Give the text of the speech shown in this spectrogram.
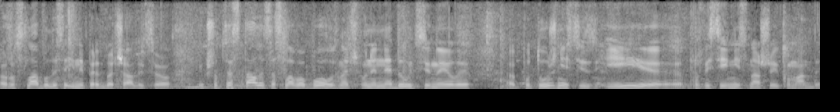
розслабилися і не передбачали цього. Якщо це сталося, слава Богу, значить вони недооцінили потужність і- і е, професійність нашої команди.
